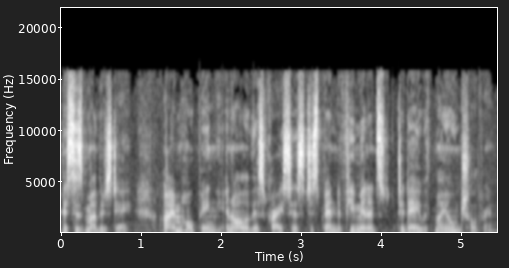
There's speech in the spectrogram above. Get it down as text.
This is Mother's Day. I'm hoping, in all of this crisis, to spend a few minutes today with my own children.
